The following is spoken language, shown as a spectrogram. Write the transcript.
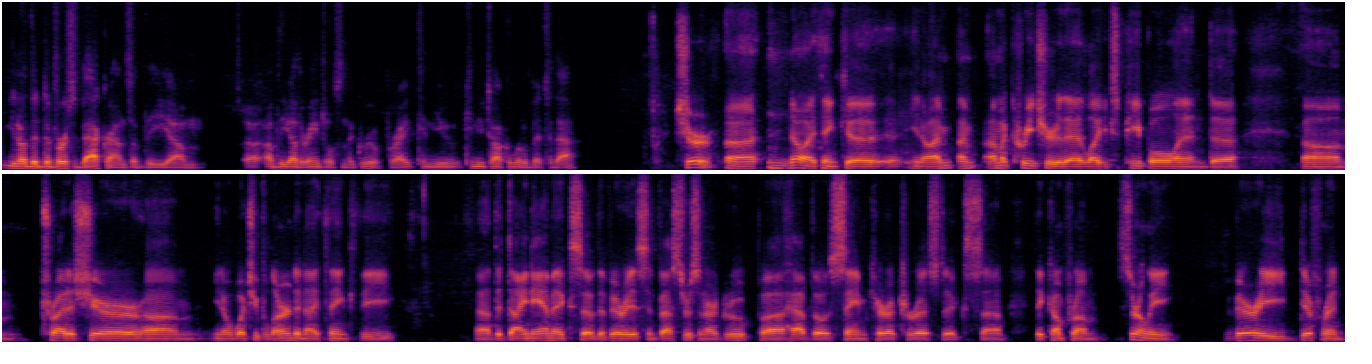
you know, the diverse backgrounds of the um, uh, of the other angels in the group, right? Can you can you talk a little bit to that? Sure. Uh, no, I think uh, you know I'm I'm I'm a creature that likes people and uh, um, try to share um, you know what you've learned, and I think the uh, the dynamics of the various investors in our group uh, have those same characteristics. Uh, they come from certainly very different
